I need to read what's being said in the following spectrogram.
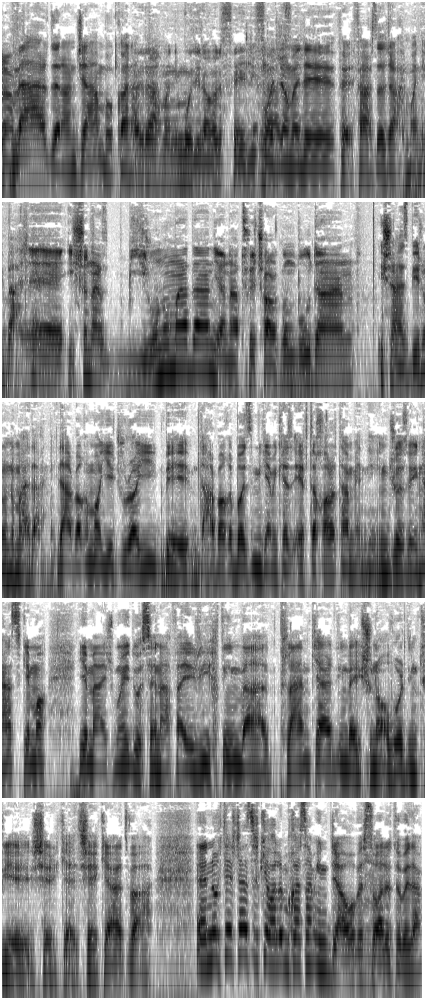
ور دارم جمع بکنم. آقای رحمانی مدیر عامل فعلی فرزاد. رحمانی بله. ایشون از بیرون اومدن یا نه؟ توی چارگون بودن. ایشون از بیرون اومدن. در واقع ما یه جورایی به در واقع باز میگم یکی از افتخاراتم این جزء این هست که ما یه مجموعه دو سه نفری ریختیم و پلان کردیم و ایشون آوردیم توی شرکت شرکت و نکتهش هست که حالا می‌خواستم این جواب سوالتو بدم.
